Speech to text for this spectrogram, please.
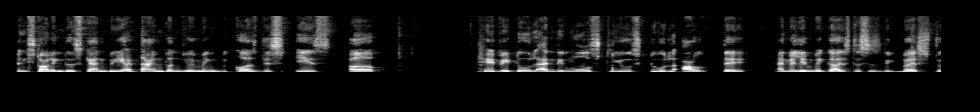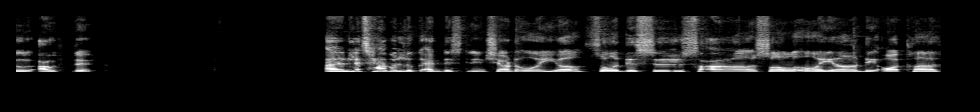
Installing this can be a time consuming because this is a heavy tool and the most used tool out there. And believe me guys, this is the best tool out there. And let's have a look at this screenshot over here. So this is, uh, so over here the author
